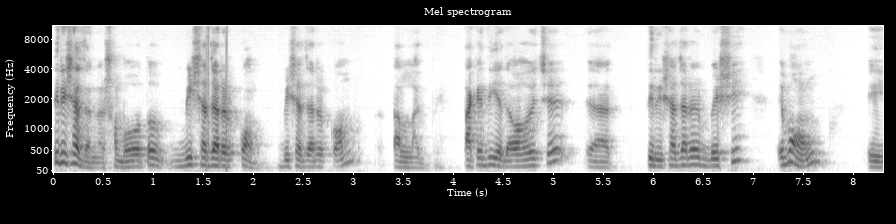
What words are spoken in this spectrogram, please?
তিরিশ হাজার না, সম্ভবত বিশ হাজারের কম, বিশ হাজারের কম তার লাগবে। তাকে দিয়ে দেওয়া হয়েছে তিরিশ হাজারের বেশি এবং এই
